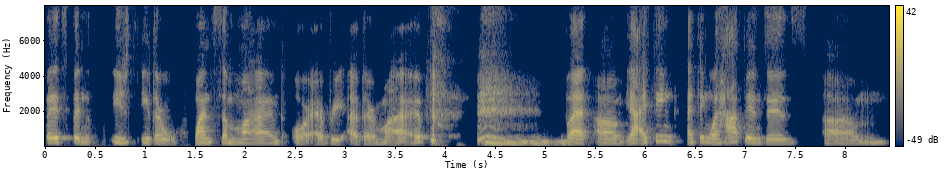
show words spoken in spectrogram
but it's been either once a month or every other month. Mm-mm. but um yeah, I think I think what happens is um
